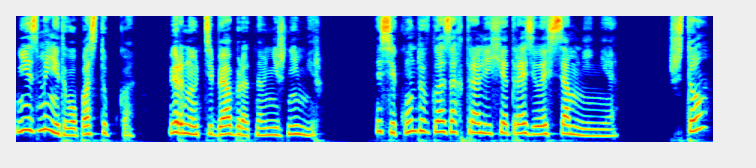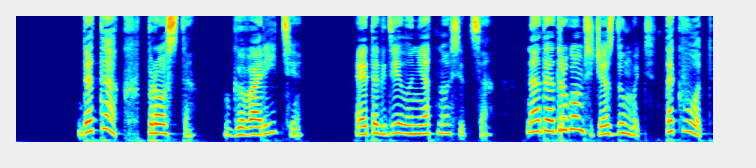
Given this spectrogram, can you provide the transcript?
не изменит его поступка. Вернуть тебя обратно в Нижний мир. На секунду в глазах Тролихи отразилось сомнение. «Что?» «Да так, просто. Говорите. Это к делу не относится. Надо о другом сейчас думать. Так вот»,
